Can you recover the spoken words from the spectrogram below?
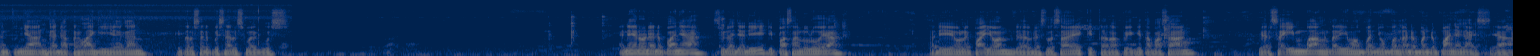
tentunya nggak datang lagi ya kan? Kita harus servis harus bagus. Ini roda depannya sudah jadi dipasang dulu ya. Tadi oleh Pak Yon udah udah selesai kita rapi kita pasang. Biar seimbang tadi mau buat nyoba nggak ada ban depannya guys ya.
